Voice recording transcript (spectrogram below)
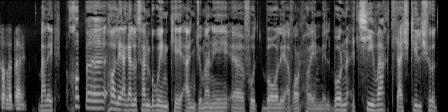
سال داریم. بله. خب حال اگر لطفا بگوین که انجمن فوتبال افغان های ملبورن چی وقت تشکیل شد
